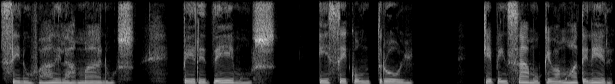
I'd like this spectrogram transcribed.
se nos va de las manos. Perdemos ese control que pensamos que vamos a tener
